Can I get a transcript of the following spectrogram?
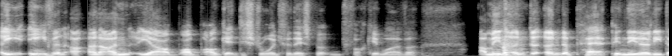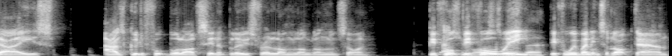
even and, and yeah, I'll, I'll, get destroyed for this, but fuck it, whatever. I mean, under under Pep in the early days, as good a football I've seen at Blues for a long, long, long time. Before before was, we before we went into lockdown,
